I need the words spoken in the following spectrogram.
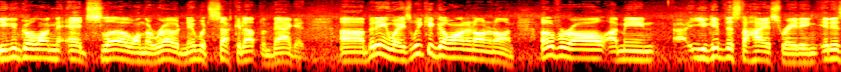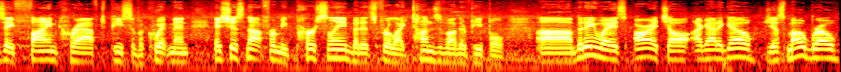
you could go along the edge slow on the road and it would suck it up and bag it. Uh, but anyways, we could go on and on and on. Overall, I mean, uh, you give this the highest rating. It is a fine craft piece of equipment. It's just not for me personally, but it's for like tons of other people. Uh, but anyways, all right, y'all, I gotta go. Just mow, bro.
